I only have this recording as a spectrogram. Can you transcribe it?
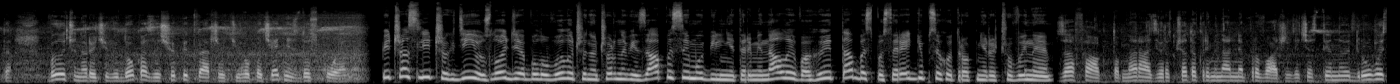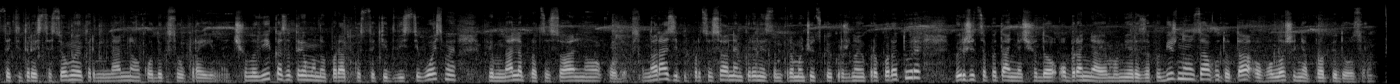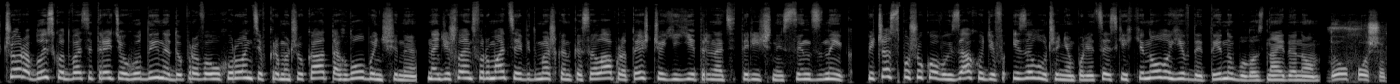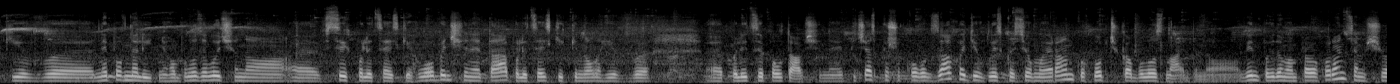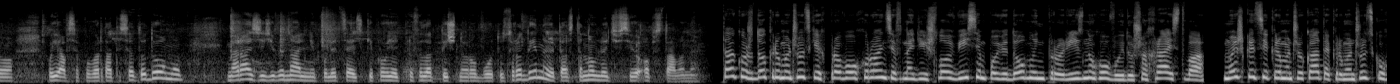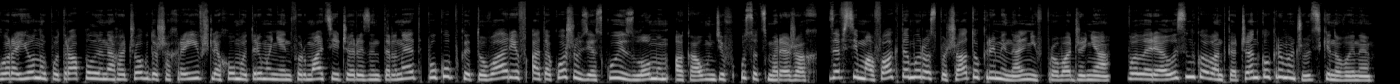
Вилучено речові докази, що підтверджують його причетність до скоєного. Під час слідчих дій у злодія було вилучено чорнові записи, мобільні термінали, ваги та безпосередньо психотропні речовини. За фактом наразі розпочато кримінальне провадження за частиною 2 статті 307 Кримінального кодексу України. Чоловіка затримано у порядку статті 208 Кримінально-процесуального кодексу. Наразі під процесуальним керівництвом Кременчуцької окружної прокуратури вирішиться питання щодо обрання йому міри запобіжного заходу та оголошення про підозру. Вчора близько 23 години до правоохоронців Кременчука та Глобинщини надійшла інформація від мешканки села про те, що її 13-річний син зник. Під час пошукових заходів із залученням поліцейських кінологів дитину було знайдено. До пошуків е, неповнолітнього було залучено е, всіх поліцейських Глобинщини та поліцейських кінологів е, поліції Полтавщини. Під час пошукових заходів близько сьомої ранку хлопчика було знайдено. Він повідомив правоохоронцям, що боявся повертатися додому. Наразі ювенальні поліцейські проводять профілактичну роботу з родиною та встановлюють всі обставини. Також до кременчуцьких правоохоронців надійшло вісім повідомлень про різного виду шахрайства. Мешканці Кременчука та Кременчуцького району потрапили на гачок до шахраїв шляхом отримання інформації через інтернет, покупки товарів, а також у зв'язку із зломом акаунтів у соцмережах. За всіма фактами розпочато кримінальні впровадження. Валерія Лисенко, Іван Ткаченко, Кременчуцькі новини.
